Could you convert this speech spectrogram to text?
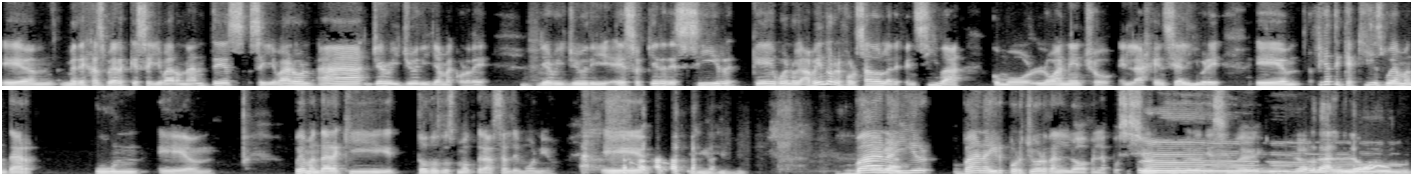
Me dejas ver qué se llevaron antes. Se llevaron a Jerry Judy, ya me acordé. Jerry Judy. Eso quiere decir que, bueno, habiendo reforzado la defensiva como lo han hecho en la agencia libre, eh, fíjate que aquí les voy a mandar un... eh, voy a mandar aquí todos los mock drafts al demonio. Eh, van a ir van a ir por Jordan Love en la posición número 19. Jordan Love.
